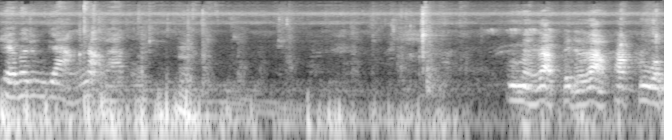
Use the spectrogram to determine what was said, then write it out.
ใช้ปลาทูอย่างเนาะครับ มันไม่รับเป็นลาบพักรวม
